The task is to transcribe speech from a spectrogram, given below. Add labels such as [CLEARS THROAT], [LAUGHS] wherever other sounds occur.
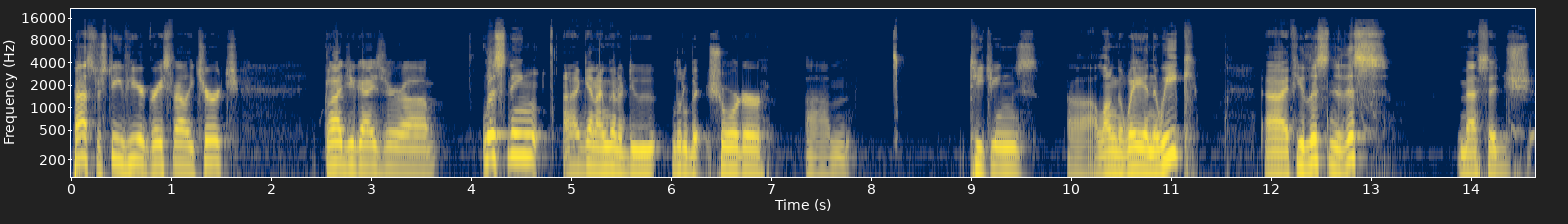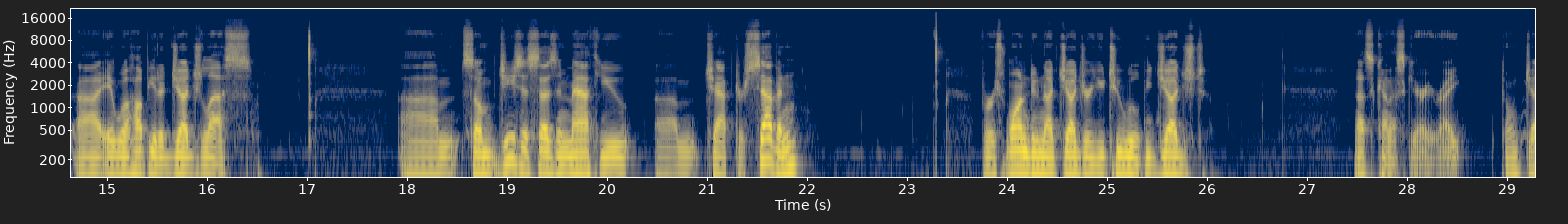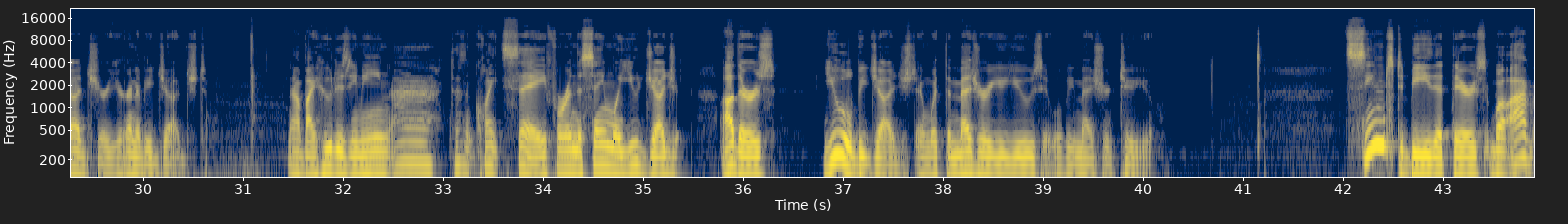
Pastor Steve here, Grace Valley Church. Glad you guys are uh, listening. Uh, again, I'm going to do a little bit shorter um, teachings uh, along the way in the week. Uh, if you listen to this message, uh, it will help you to judge less. Um, so Jesus says in Matthew um, chapter 7, verse 1 Do not judge, or you too will be judged. That's kind of scary, right? Don't judge, or you're going to be judged. Now, by who does he mean? Ah, doesn't quite say. For in the same way you judge others, you will be judged, and with the measure you use, it will be measured to you. It seems to be that there's well, I,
